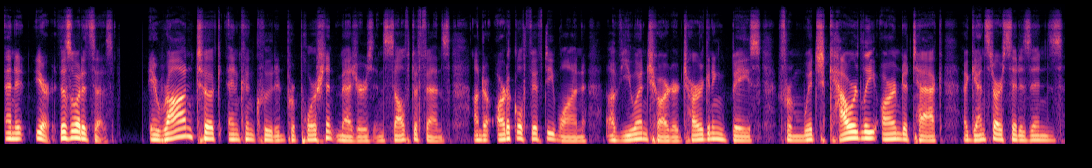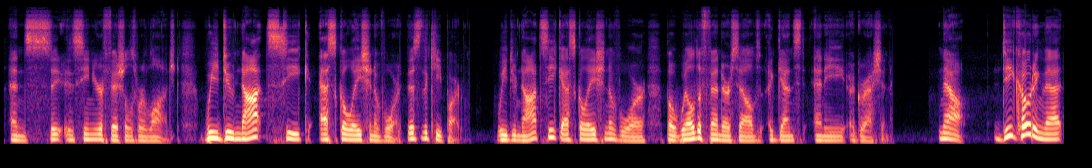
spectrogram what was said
And it here, this is what it says. Iran took and concluded proportionate measures in self defense under Article 51 of UN Charter targeting base from which cowardly armed attack against our citizens and se- senior officials were launched. We do not seek escalation of war. This is the key part. We do not seek escalation of war, but will defend ourselves against any aggression. Now, decoding that,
